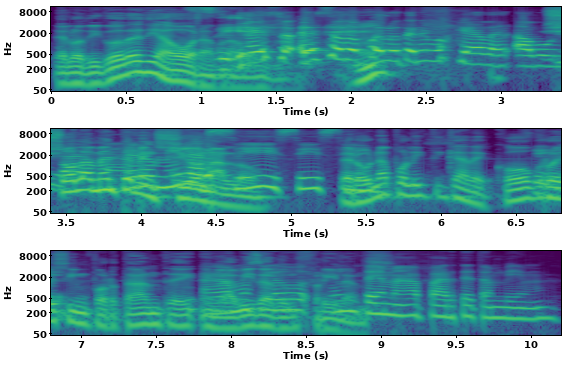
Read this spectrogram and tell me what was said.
Te lo digo desde ahora. Eso, eso después lo tenemos que abundar. Solamente mencionarlo. sí, sí, pero una política de cobro es importante en la vida de un freelance. Un tema aparte también.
